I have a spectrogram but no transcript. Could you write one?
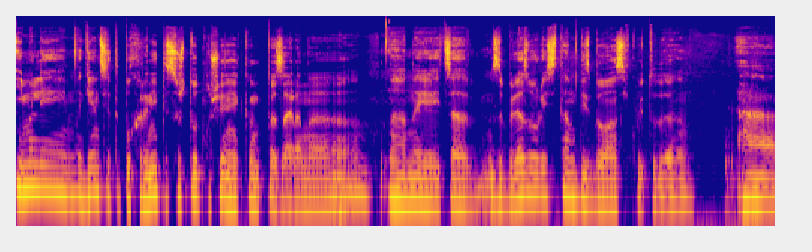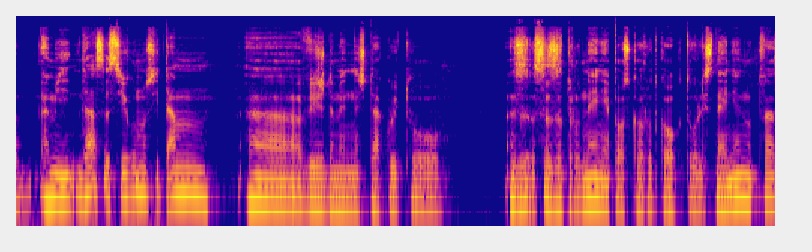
Има ли агенцията по храните също отношение към пазара на, на, на яйца? Забелязва ли си там дисбаланси, които да... А, ами да, със сигурност и там а, виждаме неща, които са затруднения по-скоро, отколкото улеснения, но това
